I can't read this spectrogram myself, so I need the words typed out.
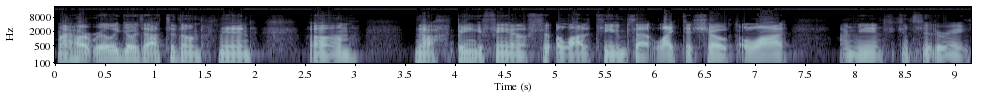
my heart really goes out to them, man. Um, now, being a fan of a lot of teams that like to choke a lot. I mean, considering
